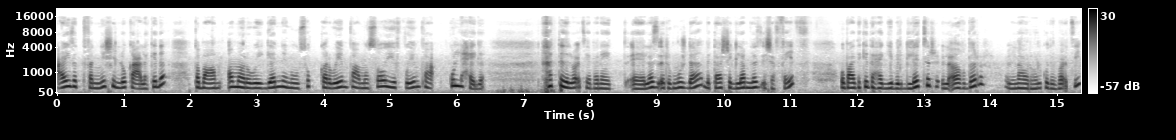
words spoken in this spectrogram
عايزة ت finish ي ال look على كده. طبعا قمر ويجنن وسكر وينفع مصايف وينفع كل حاجة. خدت دلوقتي يا بنات آه لزق الرموش ده بتاع SHEGLAM لزق شفاف. وبعد كده هجيب ال glitter الأخضر. اللي أنا هوريه لكم دلوقتي.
